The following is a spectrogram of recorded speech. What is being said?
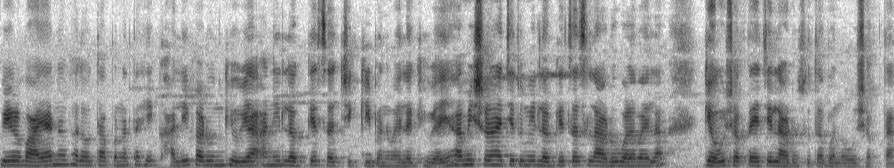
वेळ वाया न घालवता आपण आता हे खाली काढून घेऊया आणि लगेचच चिक्की बनवायला घेऊया. ह्या मिश्रणाचे तुम्ही लगेचच लाडू वळवायला घेऊ शकता. याचे लाडूसुद्धा बनवू शकता.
